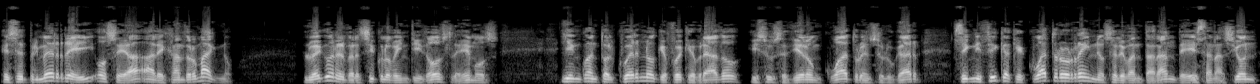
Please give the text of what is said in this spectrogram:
es el primer rey, o sea, Alejandro Magno. Luego en el versículo 22 leemos, Y en cuanto al cuerno que fue quebrado, y sucedieron cuatro en su lugar, significa que cuatro reinos se levantarán de esa nación,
